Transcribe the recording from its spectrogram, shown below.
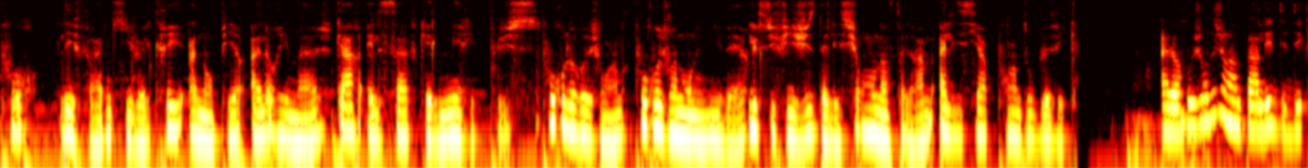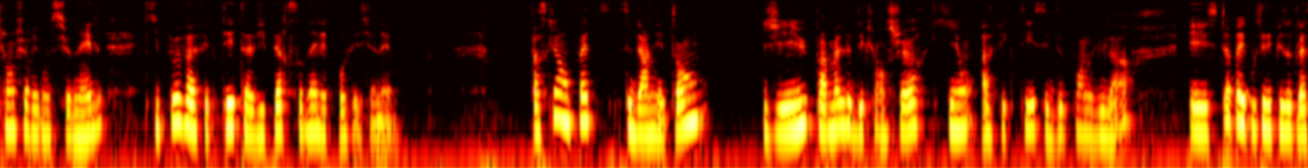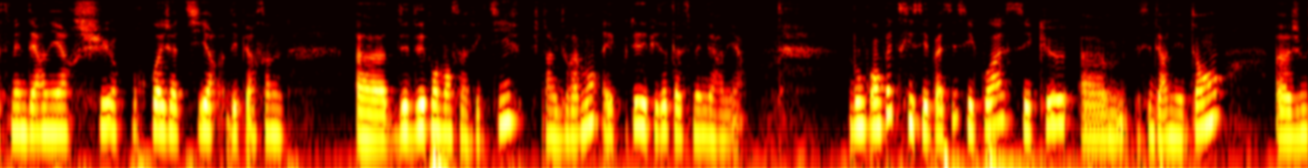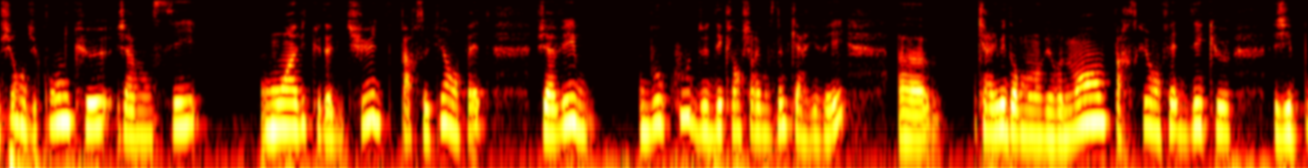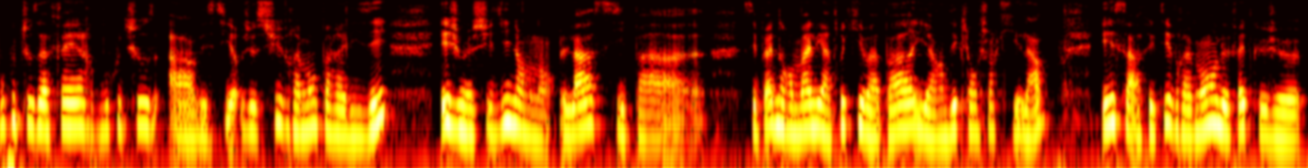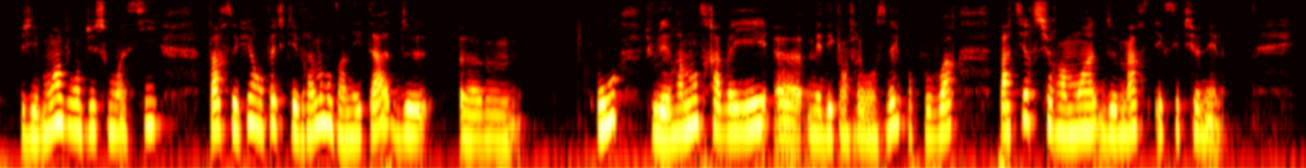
Pour les femmes qui veulent créer un empire à leur image car elles savent qu'elles méritent plus. Pour le rejoindre, pour rejoindre mon univers, il suffit juste d'aller sur mon Instagram alicia.wk. Alors aujourd'hui, j'aimerais parler des déclencheurs émotionnels qui peuvent affecter ta vie personnelle et professionnelle. Parce que en fait, ces derniers temps, j'ai eu pas mal de déclencheurs qui ont affecté ces deux points de vue-là. Et si tu n'as pas écouté l'épisode de la semaine dernière sur pourquoi j'attire des personnes euh, des dépendances affectives, je t'invite vraiment à écouter l'épisode de la semaine dernière. Donc en fait, ce qui s'est passé, c'est quoi? C'est que euh, ces derniers temps, euh, je me suis rendu compte que j'avançais moins vite que d'habitude parce que en fait, j'avais beaucoup de déclencheurs émotionnels qui arrivaient qui arrivait dans mon environnement parce que en fait dès que j'ai beaucoup de choses à faire, beaucoup de choses à investir, je suis vraiment paralysée et je me suis dit non non non, là c'est pas c'est pas normal, il y a un truc qui va pas, il y a un déclencheur qui est là et ça a affecté vraiment le fait que je j'ai moins vendu ce mois-ci parce que en fait j'étais vraiment dans un état de euh, où je voulais vraiment travailler euh, mes déclencheurs émotionnels pour pouvoir partir sur un mois de mars exceptionnel.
